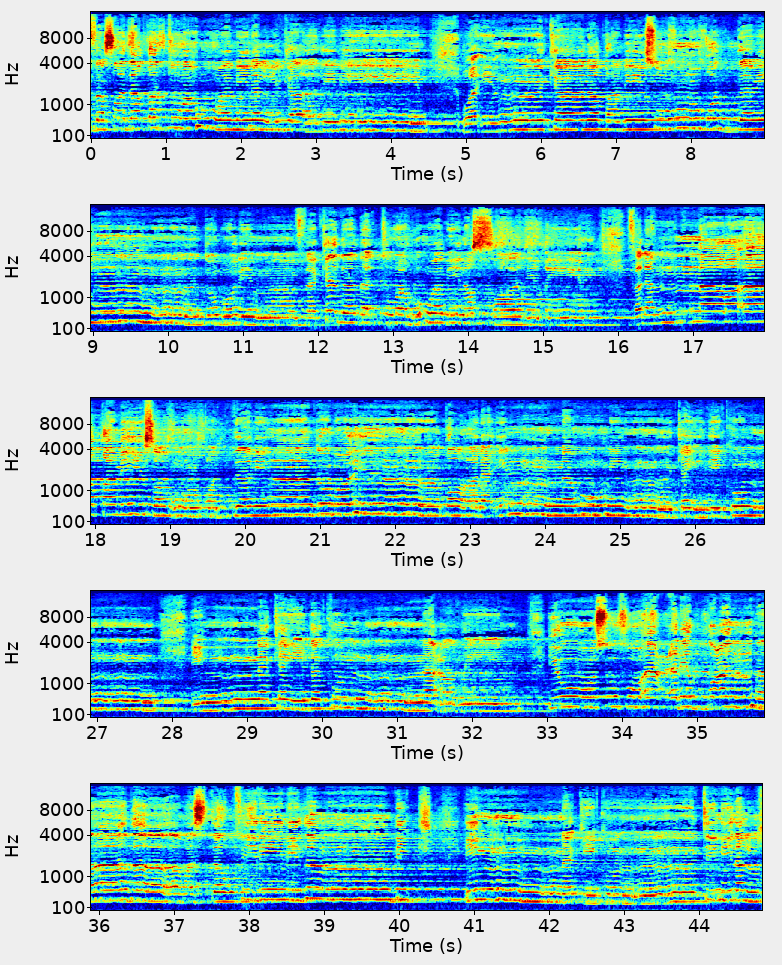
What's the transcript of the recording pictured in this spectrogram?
فصدقت وهو من الكاذبين وإن كان قميصه قد من فكذبت وهو من الصادقين. فلما رأى قميصه قد من دبر قال إنه من كيدكن إن كيدكن عظيم. يوسف أعرض عن هذا واستغفري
